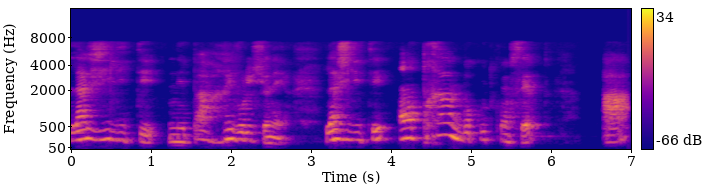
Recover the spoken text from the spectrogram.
l'agilité n'est pas révolutionnaire. L'agilité emprunte beaucoup de concepts à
